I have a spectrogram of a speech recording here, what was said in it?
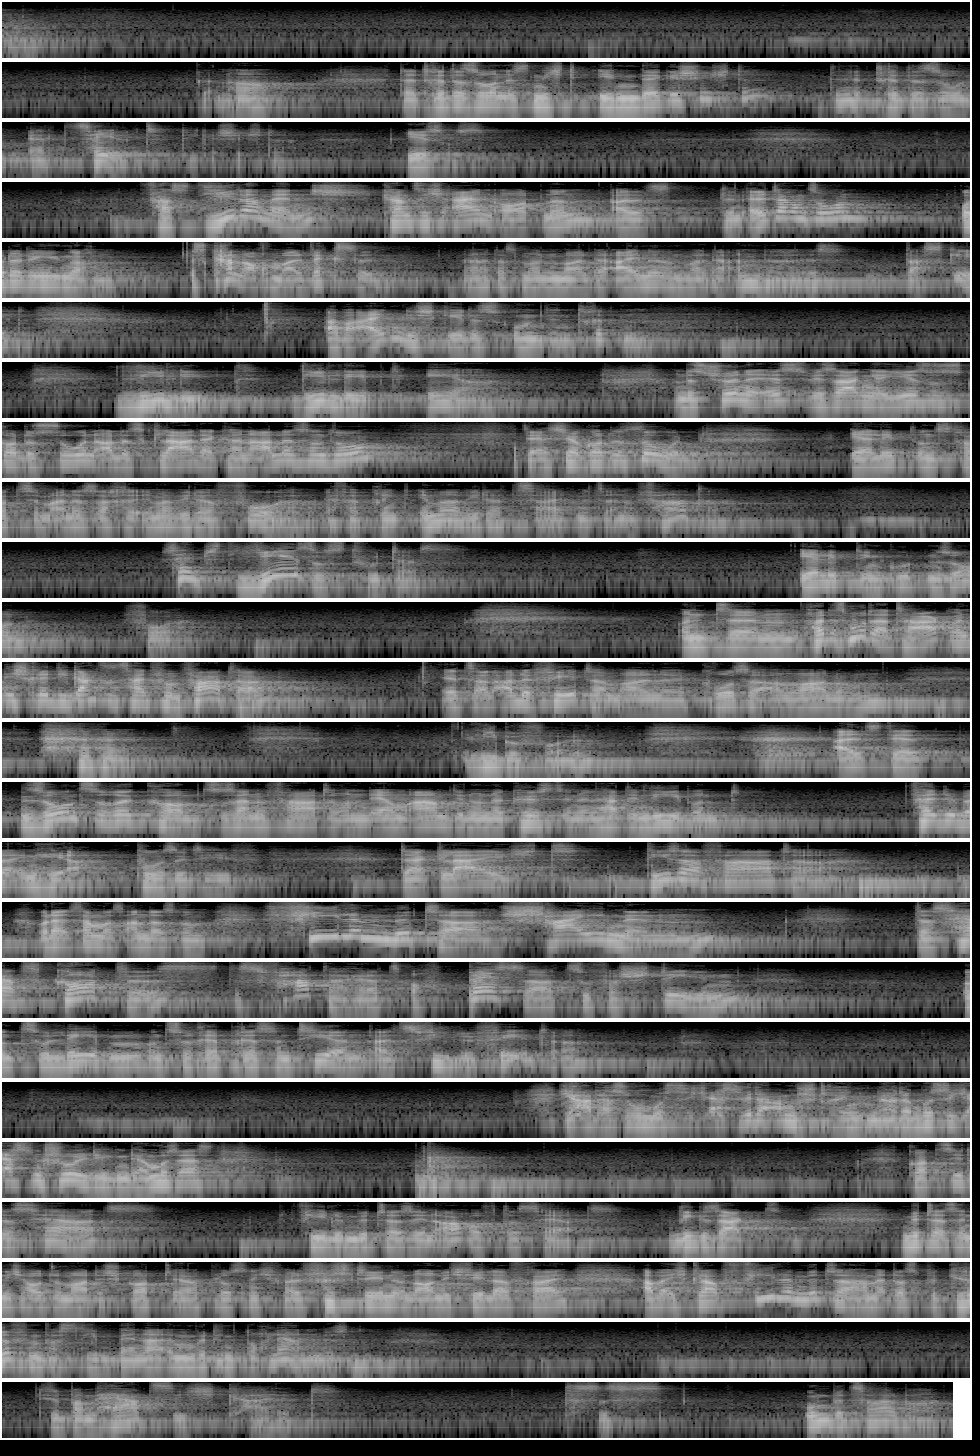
Genau. Der dritte Sohn ist nicht in der Geschichte, der dritte Sohn erzählt die Geschichte. Jesus. Fast jeder Mensch kann sich einordnen als den älteren Sohn oder den jüngeren. Es kann auch mal wechseln, ja, dass man mal der eine und mal der andere ist. Das geht. Aber eigentlich geht es um den dritten. Wie, liebt, wie lebt er? Und das Schöne ist, wir sagen ja, Jesus ist Gottes Sohn, alles klar, der kann alles und so. Der ist ja Gottes Sohn. Er lebt uns trotzdem eine Sache immer wieder vor. Er verbringt immer wieder Zeit mit seinem Vater. Selbst Jesus tut das. Er lebt den guten Sohn vor. Und ähm, heute ist Muttertag und ich rede die ganze Zeit vom Vater. Jetzt an alle Väter mal eine große Ermahnung. Liebevoll. Als der Sohn zurückkommt zu seinem Vater und er umarmt ihn und er küsst ihn und er hat ihn lieb und fällt über ihn her, positiv. Da gleicht dieser Vater, oder sagen wir es andersrum, viele Mütter scheinen das Herz Gottes, das Vaterherz, auch besser zu verstehen und zu leben und zu repräsentieren als viele Väter. Ja, der Sohn muss sich erst wieder anstrengen, der muss sich erst entschuldigen, der muss erst. Gott sieht das Herz. Viele Mütter sehen auch auf das Herz. Wie gesagt, Mütter sind nicht automatisch Gott, ja, bloß nicht falsch verstehen und auch nicht fehlerfrei. Aber ich glaube, viele Mütter haben etwas begriffen, was die Männer unbedingt noch lernen müssen. Diese Barmherzigkeit, das ist unbezahlbar.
